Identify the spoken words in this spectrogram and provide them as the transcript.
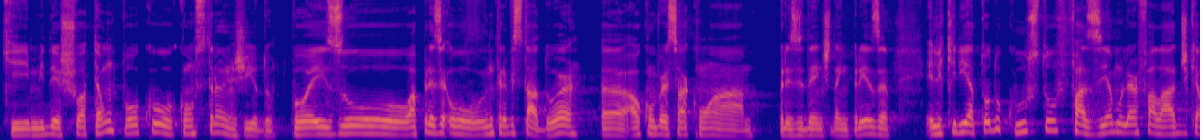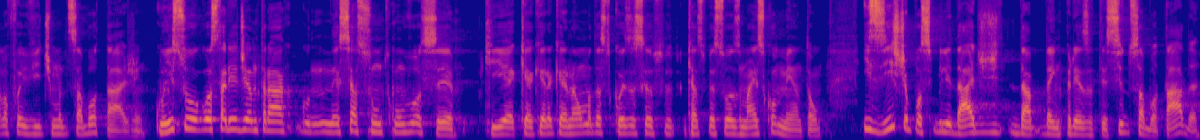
que me deixou até um pouco constrangido, pois o, o entrevistador, uh, ao conversar com a presidente da empresa, ele queria a todo custo fazer a mulher falar de que ela foi vítima de sabotagem. Com isso, eu gostaria de entrar nesse assunto com você, que é, que é queira que não, uma das coisas que as pessoas mais comentam. Existe a possibilidade de, da, da empresa ter sido sabotada?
